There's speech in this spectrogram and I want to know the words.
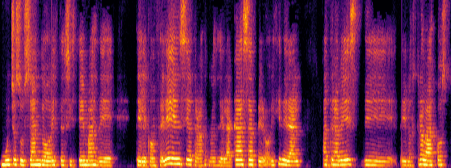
muchos usando estos sistemas de teleconferencia, trabajando desde la casa, pero en general a través de, los trabajos,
